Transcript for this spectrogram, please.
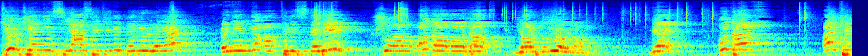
Türkiye'nin siyasetini belirleyen önemli aktivistleri şu an o davada yargılıyorlar. Ve bu da AKP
